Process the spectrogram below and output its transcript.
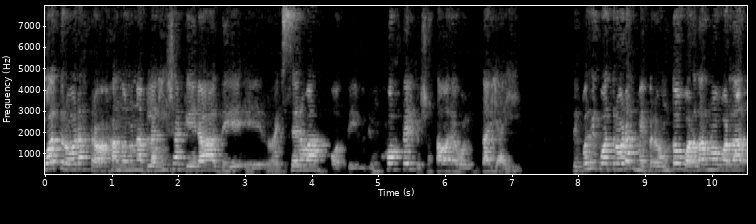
cuatro horas trabajando en una planilla que era de eh, reservas de, de, un hostel, que yo estaba de voluntaria ahí. Después de cuatro horas me preguntó guardar, no guardar.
